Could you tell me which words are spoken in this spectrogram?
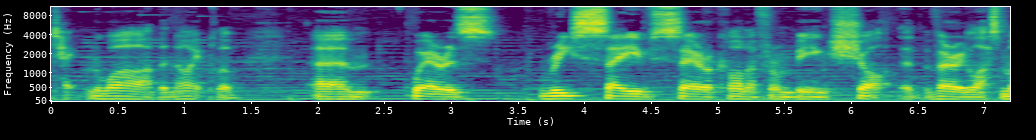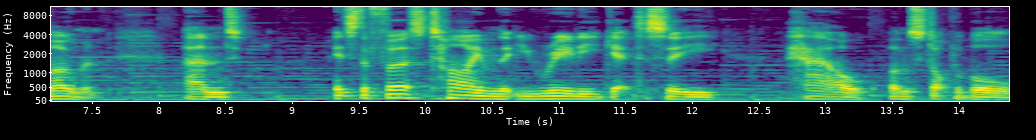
Tech Noir, the nightclub, um, whereas Reese saves Sarah Connor from being shot at the very last moment, and it's the first time that you really get to see how unstoppable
